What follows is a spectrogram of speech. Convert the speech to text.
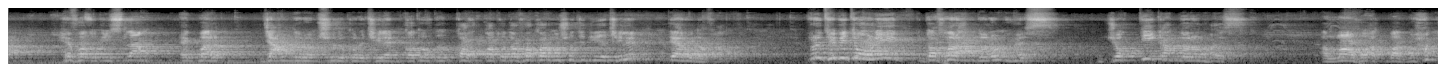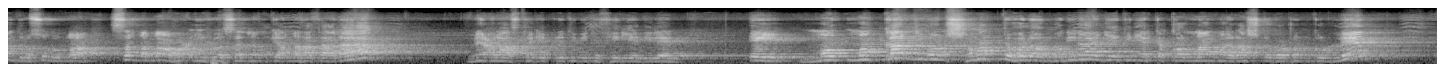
হেফাজত ইসলাম একবার যে আন্দোলন শুরু করেছিলেন, কত কত দফা কর্মসূচি দিয়েছিলেন? তেরো দফা। পৃথিবীতে অনেক দফার আন্দোলন হয়েছে, যৌক্তিক আন্দোলন হয়েছে। আল্লাহ আকবর, মোহাম্মদ রসুল্লাহ সাল্লাহ আলহি ওয়াসাল্লামকে আল্লাহ তালা মেয়ারাজ থেকে পৃথিবীতে ফিরিয়ে দিলেন। এই মক্কার জীবন সমাপ্ত হলো। মদিনায় গিয়ে তিনি একটা কল্যাণময় রাষ্ট্র গঠন করলেন।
